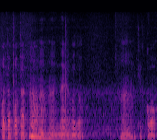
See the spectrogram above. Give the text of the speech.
ポタポタと、なるほど。あ結構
